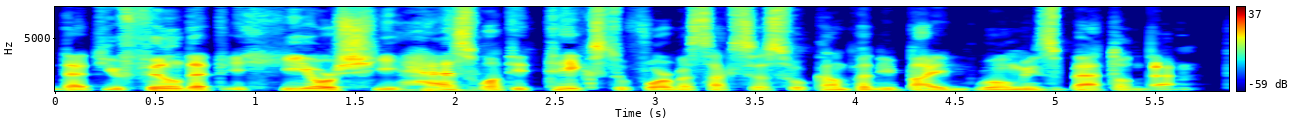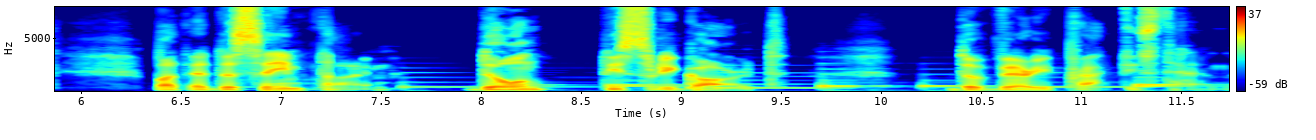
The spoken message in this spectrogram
that you feel that he or she has what it takes to form a successful company, by all means bet on them. But at the same time, don't disregard the very practiced hand.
